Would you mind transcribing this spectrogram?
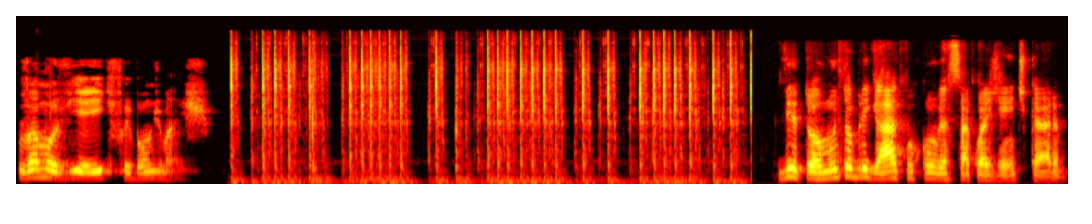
Vamos ouvir aí que foi bom demais. Vitor, muito obrigado por conversar com a gente, cara.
